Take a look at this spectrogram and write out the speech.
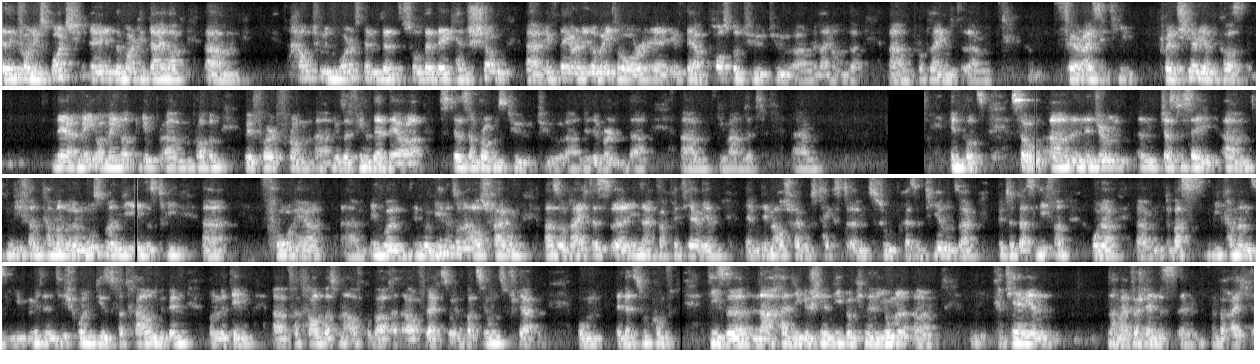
electronics watch in the market dialogue? Um, how to involve them that, so that they can show uh, if they are an innovator or uh, if they are possible to, to uh, rely on the um, proclaimed um, fair ICT criteria because there may or may not be a um, problem. We've heard from uh, Josephine that there are still some problems to, to uh, deliver the um, demanded um, inputs. So in, in German, just to say, inwiefern kann man oder muss man die Industrie äh, vorher ähm, invol involvieren in so eine Ausschreibung? Also reicht es, äh, ihnen einfach Kriterien in, im Ausschreibungstext ähm, zu präsentieren und sagen, bitte das liefern? Oder ähm, was, wie kann man sie mit in den Tisch holen, dieses Vertrauen gewinnen und mit dem äh, Vertrauen, was man aufgebaut hat, auch vielleicht so Innovationen zu stärken, um in der Zukunft diese nachhaltige Schiene, die wirklich eine junge äh, Kriterien nach meinem Verständnis im, im Bereich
